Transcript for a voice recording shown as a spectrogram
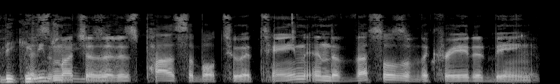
as much as it is possible to attain in the vessels of the created being. Mm,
